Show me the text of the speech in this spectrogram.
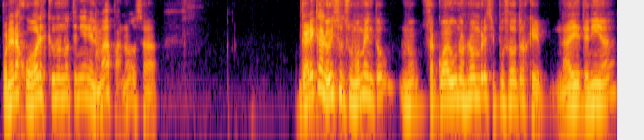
poner a jugadores que uno no tenía en el mapa, ¿no? O sea, Gareca lo hizo en su momento, ¿no? Sacó algunos nombres y puso otros que nadie tenía.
